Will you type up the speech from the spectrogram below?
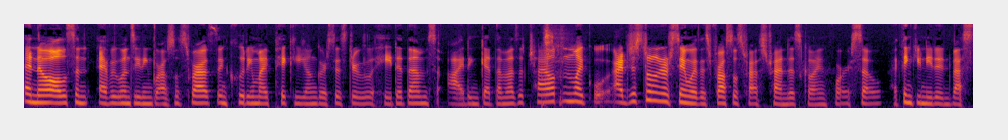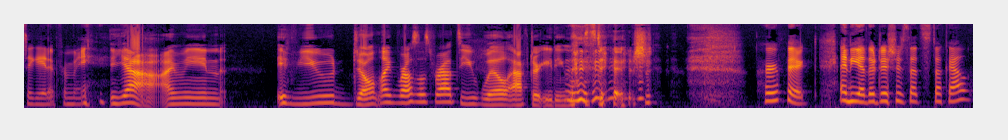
And now all of a sudden, everyone's eating Brussels sprouts, including my picky younger sister who hated them, so I didn't get them as a child. And like, I just don't understand where this Brussels sprouts trend is going for. So I think you need to investigate it for me. Yeah, I mean, if you don't like Brussels sprouts, you will after eating this dish. Perfect. Any other dishes that stuck out?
